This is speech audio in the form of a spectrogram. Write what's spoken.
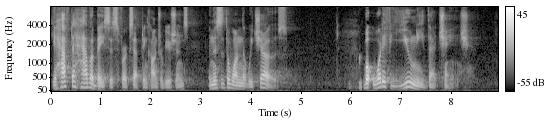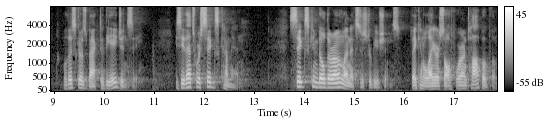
You have to have a basis for accepting contributions, and this is the one that we chose. But what if you need that change? Well, this goes back to the agency. You see, that's where SIGs come in. SIGs can build their own Linux distributions. They can layer software on top of them.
